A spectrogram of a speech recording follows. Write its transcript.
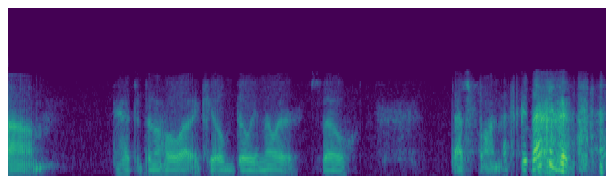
Um there hasn't been a whole lot of killed Billy Miller, so that's fun. That's good. That's a good.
